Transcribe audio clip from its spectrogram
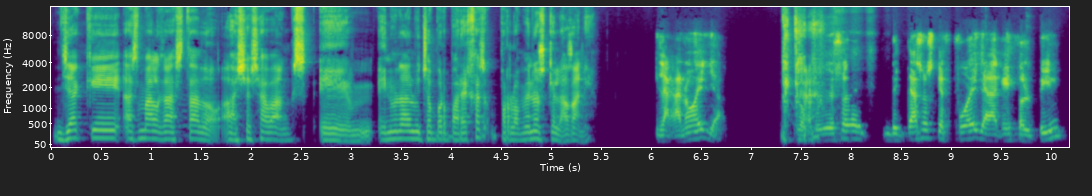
ya que has malgastado a Sasha Banks eh, en una lucha por parejas, por lo menos que la gane. Y la ganó ella. Lo curioso del, caso es que fue ella la que hizo el pin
